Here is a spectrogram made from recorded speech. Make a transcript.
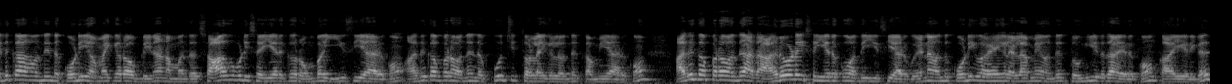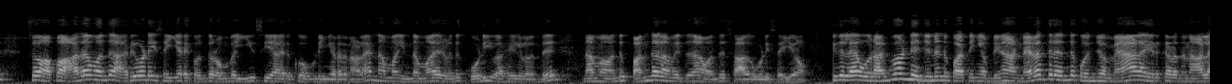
எதுக்காக வந்து இந்த கொடி அமைக்கிறோம் அப்படின்னா நம்ம இந்த சாகுபடி செய்யறதுக்கு ரொம்ப ஈஸியாக இருக்கும். அதுக்கப்புறம் வந்து இந்த பூச்சி தொல்லைகள் வந்து கம்மியாக இருக்கும். அதுக்கப்புறம் வந்து அதை அறுவடை செய்யறதுக்கும் வந்து ஈஸியாக இருக்கும். ஏன்னா வந்து கொடி வகைகள் எல்லாமே வந்து தொங்கிட்டு தான் இருக்கும் காய்கறிகள். ஸோ அப்போ அதை வந்து அறுவடை செய்யறதுக்கு வந்து ரொம்ப ஈஸியாக இருக்கும் அப்படிங்கிறதுனால நம்ம இந்த மாதிரி வந்து கொடி வகைகள் வந்து நம்ம வந்து பந்தல் அமைத்து தான் வந்து சாகுபடி செய்யறோம் இதுல ஒரு அட்வான்டேஜ் என்னன்னு பாத்தீங்க அப்படின்னா நிலத்துல இருந்து கொஞ்சம் மேல இருக்கிறதுனால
